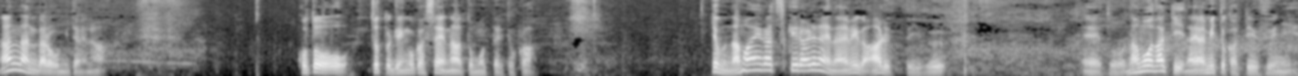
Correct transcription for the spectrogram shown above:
何なんだろうみたいなことをちょっと言語化したいなと思ったりとか、でも名前が付けられない悩みがあるっていう、えっ、ー、と、名もなき悩みとかっていうふうに、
